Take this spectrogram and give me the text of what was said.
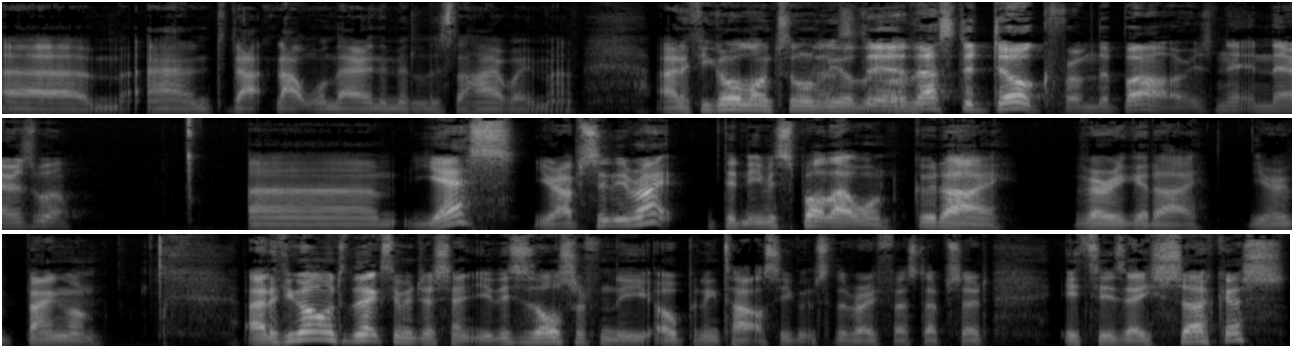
Um, and that, that one there in the middle is the Highwayman. And if you go along to all the the, other, that's the dog from the bar, isn't it? In there as well. Um, yes, you're absolutely right. Didn't even spot that one. Good eye. Very good eye. You're bang on. And if you go along to the next image I sent you, this is also from the opening title sequence of the very first episode. It is a circus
